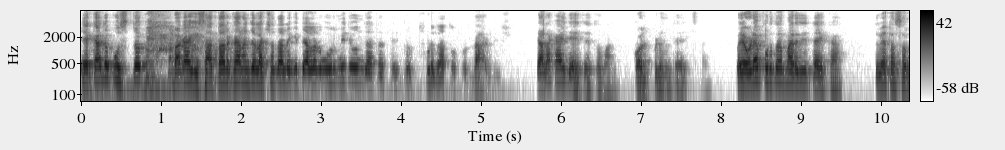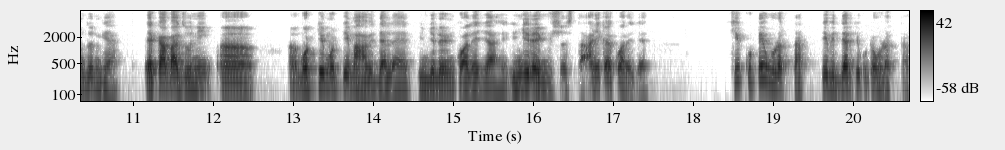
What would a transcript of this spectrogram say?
एखादं पुस्तक बघा की सातारकरांच्या लक्षात आलं की त्याला उर्मी देऊन जातात ते. तो पुढे जातो तो दहा दिवशी त्याला काय द्यायचंय तुम्हाला? कॉन्फिडन्स द्यायचा एवढ्या पुरतं मर्यादित आहे का? तुम्ही आता समजून घ्या. एका बाजूनी मोठी मोठी महाविद्यालय आहेत. इंजिनिअरिंग कॉलेज आहे. इंजिनिअरिंग विशेषतः आणि काय कॉलेज आहेत. ही कुठे हुडकतात? ते विद्यार्थी कुठे हुडकतात?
